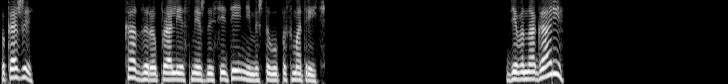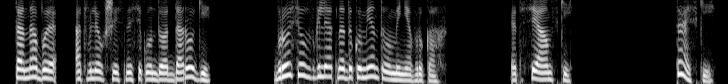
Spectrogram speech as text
Покажи». Кадзура пролез между сиденьями, чтобы посмотреть. «Деванагари?» Танабе, отвлекшись на секунду от дороги, бросил взгляд на документы у меня в руках. «Это сиамский». «Тайский»,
